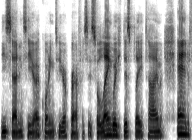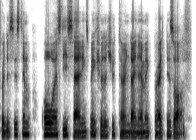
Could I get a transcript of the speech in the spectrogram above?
these settings here according to your preferences. So language, display time, and for the system OSD settings, make sure that you turn dynamic brightness off.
